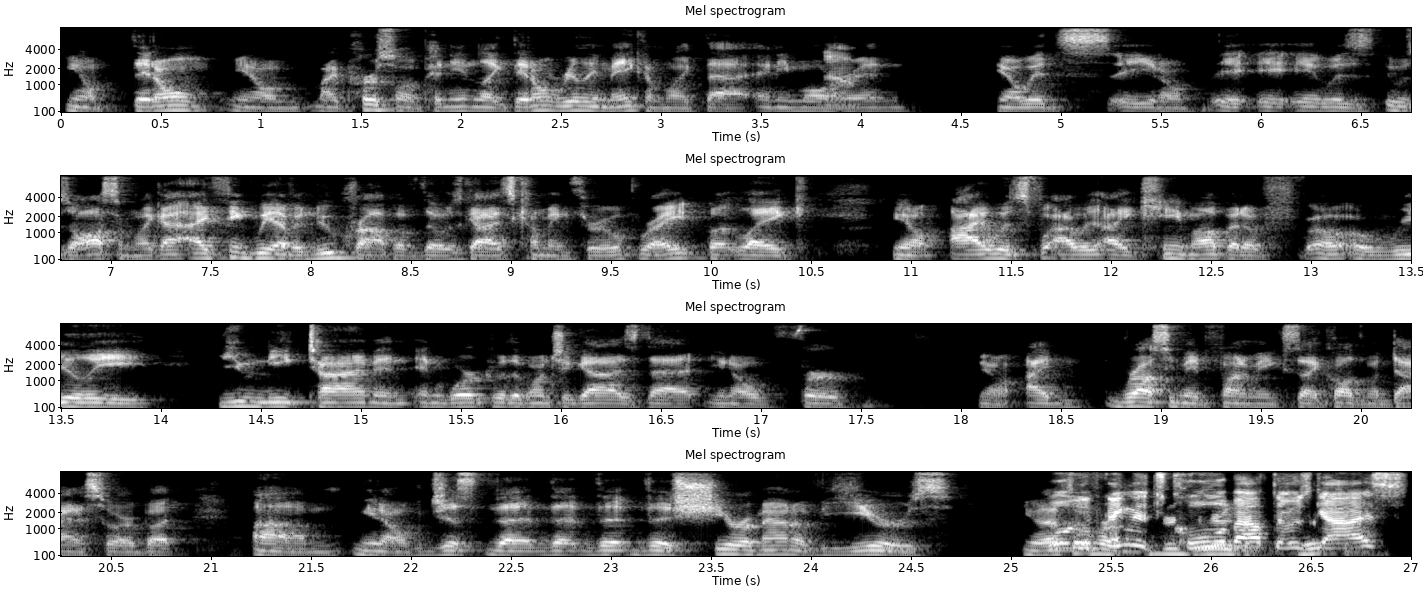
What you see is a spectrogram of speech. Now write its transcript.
you know they don't you know my personal opinion like they don't really make them like that anymore no. and you know it's you know it, it, was it was awesome like I, I, think we have a new crop of those guys coming through right but like you know i was i, was, I came up at a, a really unique time and, and worked with a bunch of guys that you know for you know, I Rossi made fun of me because I called him a dinosaur, but um, you know, just the the the, the sheer amount of years. You know, well, the thing that's cool about those guys,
